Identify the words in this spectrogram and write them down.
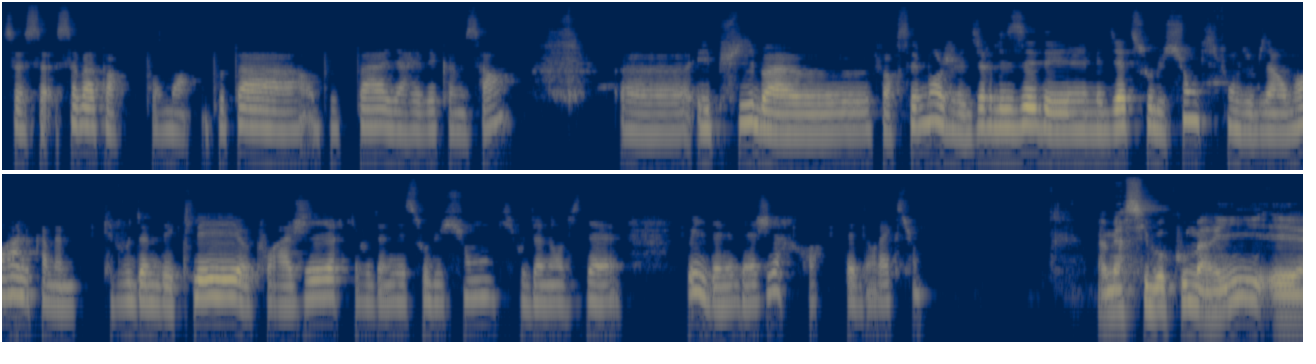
ça ne va pas pour moi. On ne peut pas y arriver comme ça. Euh, et puis, bah, euh, forcément, je veux dire, lisez des médias de solutions qui font du bien au moral quand même, qui vous donnent des clés euh, pour agir, qui vous donnent des solutions, qui vous donnent envie oui, d'agir, d'être dans l'action. Bah, merci beaucoup Marie et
